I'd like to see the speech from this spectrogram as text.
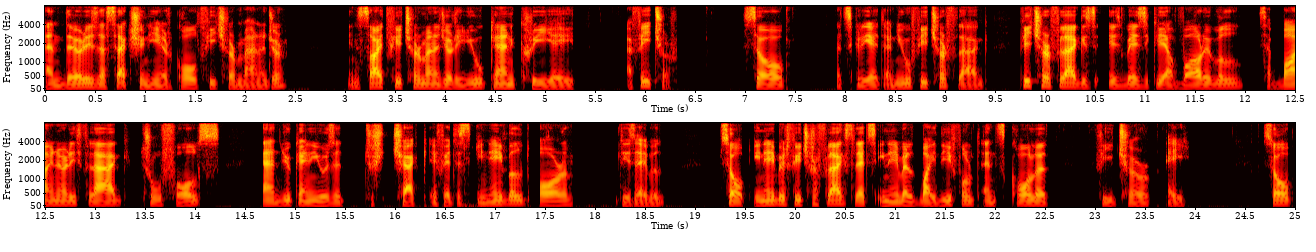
and there is a section here called feature manager. Inside feature manager, you can create a feature. So Let's create a new feature flag. Feature flag is, is basically a variable. It's a binary flag, true, false, and you can use it to check if it is enabled or disabled. So enable feature flags, let's enable it by default and call it feature A. So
